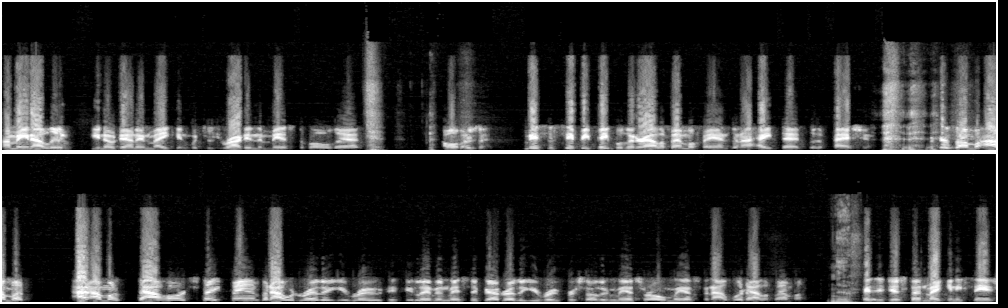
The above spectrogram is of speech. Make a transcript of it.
I mean, I live, you know, down in Macon, which is right in the midst of all that. all those Mississippi people that are Alabama fans, and I hate that with a passion. because I'm a, I'm a I, I'm a diehard state fan, but I would rather you root if you live in Mississippi. I'd rather you root for Southern Miss or Ole Miss than I would Alabama Yeah. because it just doesn't make any sense.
